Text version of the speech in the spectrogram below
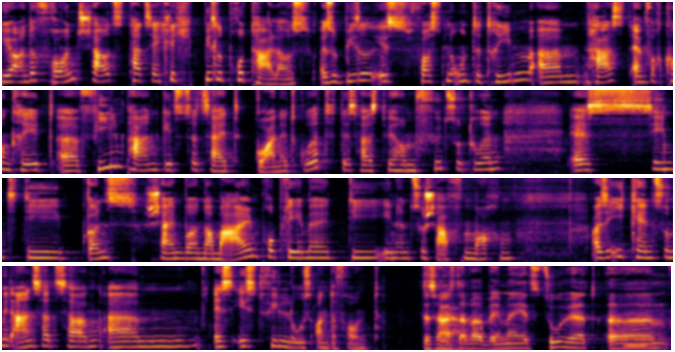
Ja, an der Front schaut's tatsächlich ein bisschen brutal aus. Also ein bisschen ist fast nur untertrieben. Ähm, heißt einfach konkret, äh, vielen Paaren geht's zurzeit gar nicht gut. Das heißt, wir haben viel zu tun. Es sind die ganz scheinbar normalen Probleme, die ihnen zu schaffen machen. Also ich kann so mit Ansatz sagen, ähm, es ist viel los an der Front. Das heißt Ja. aber, wenn man jetzt zuhört ähm,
